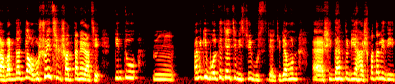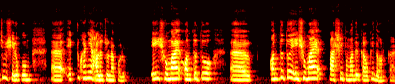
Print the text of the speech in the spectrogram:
বাবার দায়িত্ব অবশ্যই সন্তানের আছে। কিন্তু আমি কি বলতে চাইছি নিশ্চয়ই বুঝতে চাইছো। যেমন সিদ্ধান্ত নিয়ে হাসপাতালে দিয়েছ, সেরকম একটুখানি আলোচনা করো। এই সময় অন্তত অন্তত এই সময় পাশে তোমাদের কাউকে দরকার।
